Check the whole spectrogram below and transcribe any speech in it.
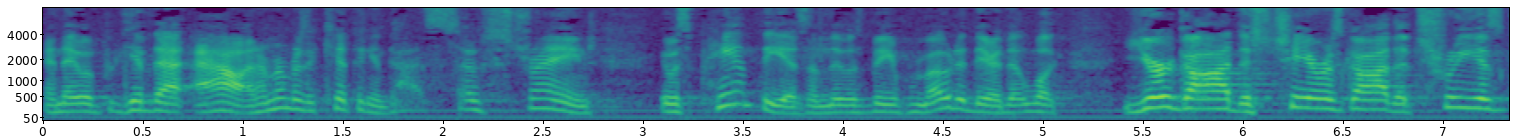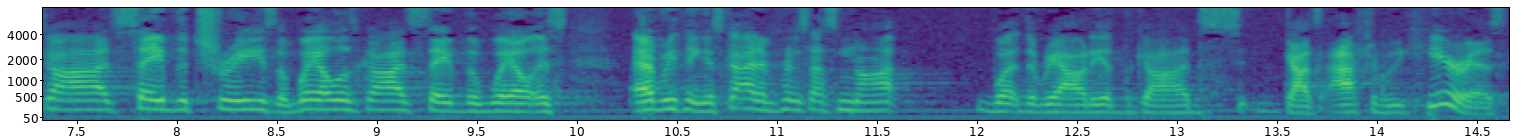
And they would give that out. And I remember as a kid thinking, That's so strange. It was pantheism that was being promoted there. That, look, you're God, this chair is God, the tree is God, save the trees, the whale is God, save the whale. Is everything is God. And friends, that's not what the reality of God's, God's attribute here is.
